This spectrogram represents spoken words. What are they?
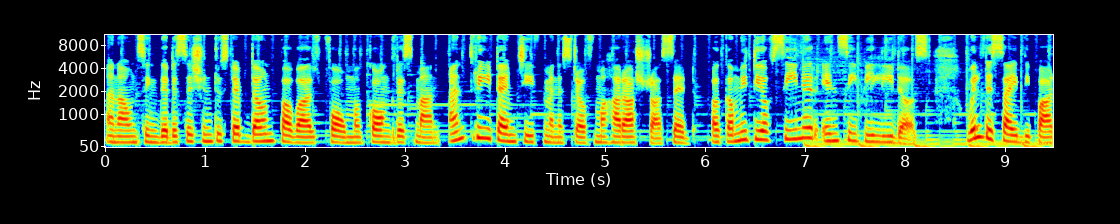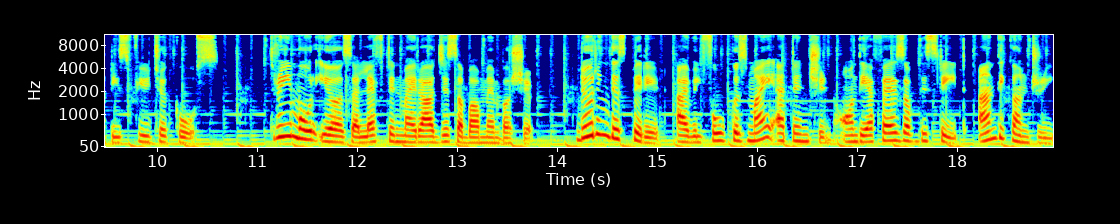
Announcing the decision to step down, Pawar, former congressman and three time Chief Minister of Maharashtra, said a committee of senior NCP leaders will decide the party's future course. Three more years are left in my Rajya Sabha membership. During this period, I will focus my attention on the affairs of the state and the country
